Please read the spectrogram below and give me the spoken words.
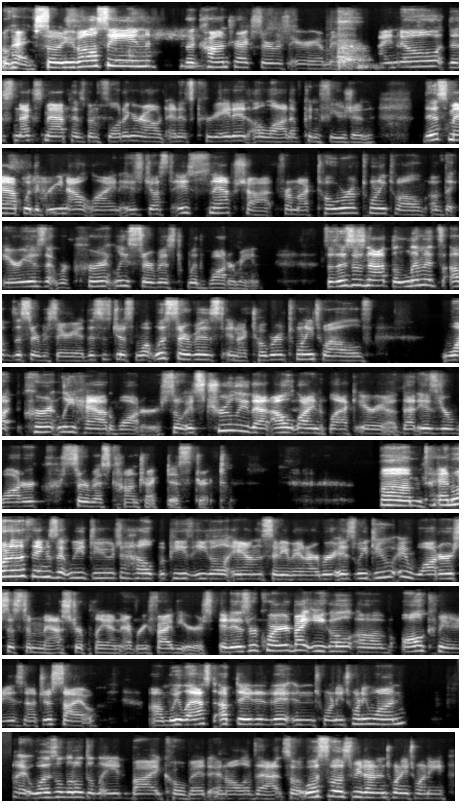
Okay, so you've all seen the mm-hmm. contract service area map. I know this next map has been floating around and it's created a lot of confusion. This map with the green outline is just a snapshot from October of 2012 of the areas that were currently serviced with water main. So this is not the limits of the service area. This is just what was serviced in October of 2012 what currently had water. So it's truly that outlined black area that is your water service contract district. Um, and one of the things that we do to help appease EGLE and the city of Ann Arbor is we do a water system master plan every five years. It is required by EGLE of all communities, not just Scio. Um, we last updated it in 2021. It was a little delayed by COVID and all of that. So it was supposed to be done in 2020.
